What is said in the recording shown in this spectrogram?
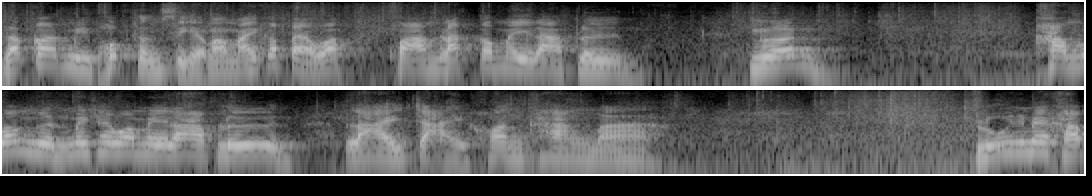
แล้วก็มีภพชนเสียมาไหมก็แปลว่า ความรักก็ไม่ราบลื่น เงินคำว่าเงินไม่ใช่ว่าไม่ราบลื่น รายจ่ายค่อนข้างมาก รู้ใช่ไหมครับ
